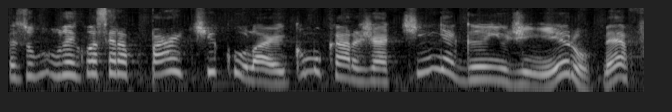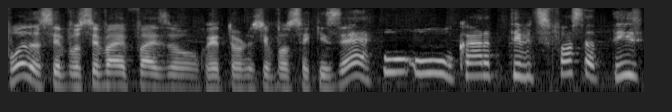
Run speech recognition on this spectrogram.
mas o, o negócio era particular. E como o cara já tinha ganho dinheiro, né? Foda-se, você vai faz o retorno se você quiser. O, o, cara teve disfarçatez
